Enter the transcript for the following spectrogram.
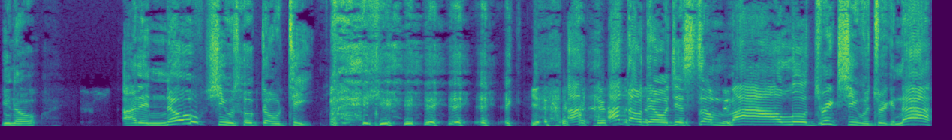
you know, I didn't know she was hooked on tea. I, I thought that was just some mild little drink she was drinking. Now,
